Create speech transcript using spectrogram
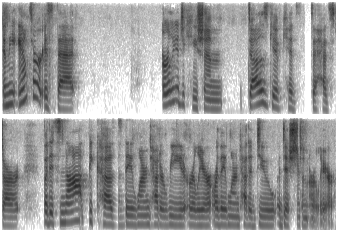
And the answer is that early education does give kids a head start, but it's not because they learned how to read earlier or they learned how to do addition earlier.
